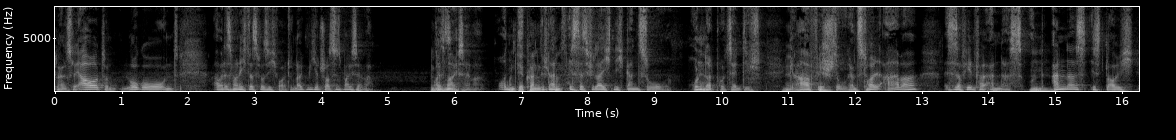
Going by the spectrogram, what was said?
kleines Layout und ein Logo und aber das war nicht das, was ich wollte. Und da habe ich mich entschlossen, das mache ich selber. Und das mache ich selber. Und, und wir können gespannt dann sein. ist das vielleicht nicht ganz so hundertprozentig ja. grafisch so ganz toll, aber es ist auf jeden Fall anders. Und mhm. anders ist, glaube ich,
